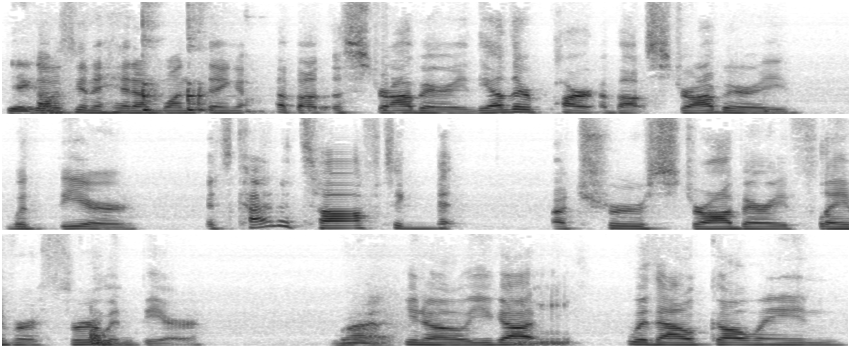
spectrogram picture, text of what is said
Yeah, I was going to hit on one thing about the strawberry. The other part about strawberry with beer, it's kind of tough to get a true strawberry flavor through in beer. right. You know, you got Mm, without going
